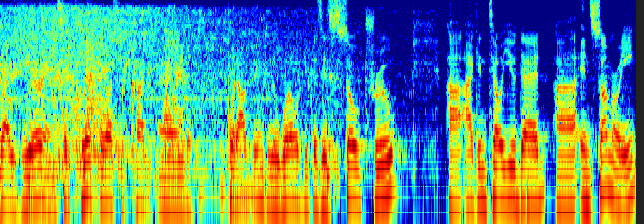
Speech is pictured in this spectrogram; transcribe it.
right here, and it's a clip for us to cut and put out into the world because it's so true. Uh, I can tell you that uh, in summary,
